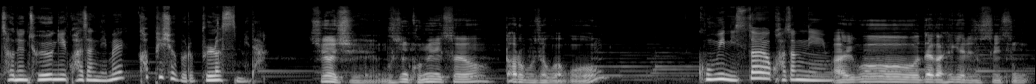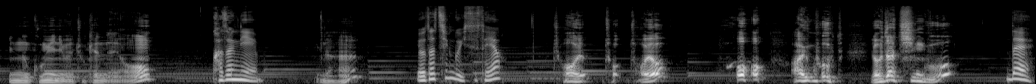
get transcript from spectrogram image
저는 조용히 과장님을 커피숍으로 불렀습니다. 지현 씨 무슨 고민 있어요? 따로 보자고 하고. 고민 있어요, 과장님. 아이고 내가 해결해 줄 수 있는 고민이면 좋겠네요. 과장님, 네? 여자친구 있으세요? 저요? 저, 저요? 허허, 아이고 여자친구? 네,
